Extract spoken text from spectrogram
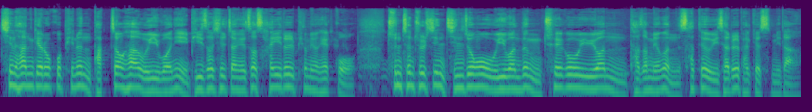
친한계로 꼽히는 박정하 의원이 비서실장에서 사의를 표명했고 춘천 출신 진종호 의원 등 최고위원 5명은 사퇴 의사를 밝혔습니다.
